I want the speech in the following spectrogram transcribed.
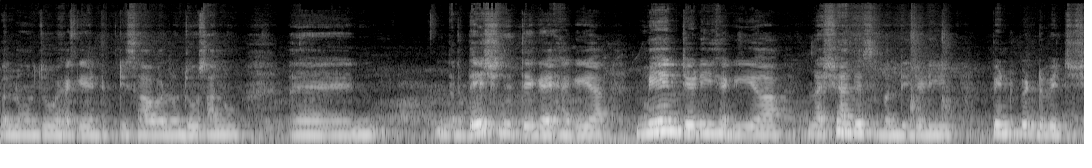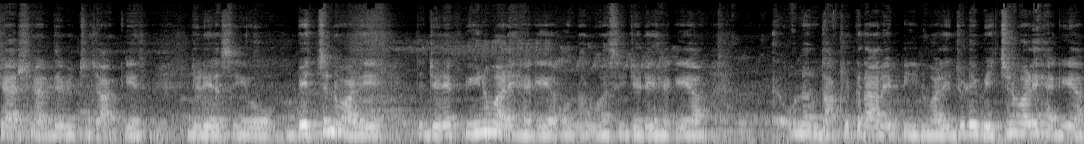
ਵੱਲੋਂ ਜੋ ਹੈਗੇ ਡਿਪਟੀ ਸਾਹਿਬ ਵੱਲੋਂ ਜੋ ਸਾਨੂੰ ਅਹ, ਨਿਰਦੇਸ਼ ਦਿੱਤੇ ਗਏ ਹੈਗੇ ਆ ਮੇਨ ਜਿਹੜੀ ਹੈਗੀ ਆ ਨਸ਼ਿਆਂ ਦੇ ਸੰਬੰਧੀ ਜਿਹੜੀ ਪਿੰਡ-ਪਿੰਡ ਵਿੱਚ ਸ਼ਹਿਰ-ਸ਼ਹਿਰ ਦੇ ਵਿੱਚ ਜਾ ਕੇ ਜਿਹੜੇ ਅਸੀਂ ਉਹ ਵੇਚਣ ਵਾਲੇ ਤੇ ਜਿਹੜੇ ਪੀਣ ਵਾਲੇ ਹੈਗੇ ਆ, ਉਹਨਾਂ ਨੂੰ ਅਸੀਂ ਜਿਹੜੇ ਹੈਗੇ ਆ, ਉਹਨਾਂ ਨੂੰ ਦਾਖਲ ਕਰਾ ਰਹੇ ਪੀਣ ਵਾਲੇ, ਜਿਹੜੇ ਵੇਚਣ ਵਾਲੇ ਹੈਗੇ ਆ,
